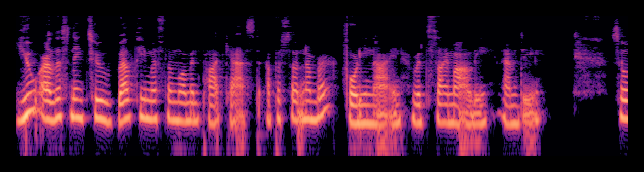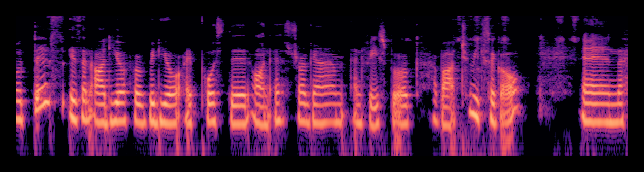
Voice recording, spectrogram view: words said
You are listening to Wealthy Muslim Woman Podcast, episode number 49 with Saima Ali, MD. So, this is an audio of a video I posted on Instagram and Facebook about two weeks ago. And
